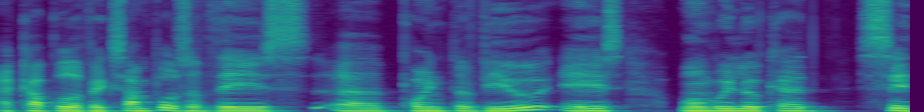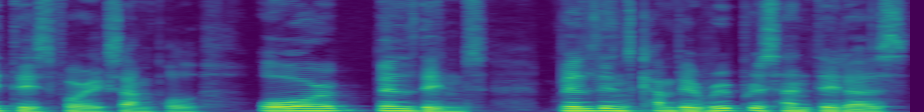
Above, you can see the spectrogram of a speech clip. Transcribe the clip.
A couple of examples of this uh, point of view is when we look at cities, for example, or buildings. Buildings can be represented as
